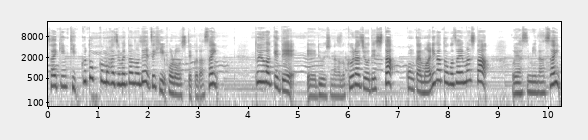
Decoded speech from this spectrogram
最近 TikTok も始めたので、ぜひフォローしてください。というわけで、えー、りょうしながのクーラジオでした。今回もありがとうございました。おやすみなさい。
